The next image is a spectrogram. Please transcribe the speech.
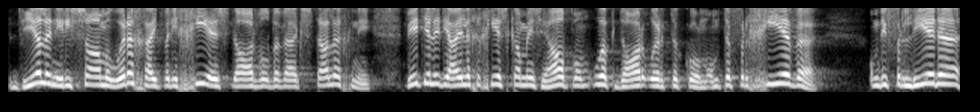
deel in hierdie samehorigheid wat die Gees daar wil bewerkstellig nie. Weet julle die Heilige Gees kan mens help om ook daaroor te kom, om te vergewe, om die verlede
